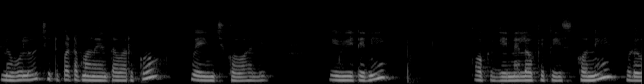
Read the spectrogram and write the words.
నువ్వులు చిటపటమనేంత వరకు వేయించుకోవాలి. వీటిని ఒక గిన్నెలోకి తీసుకొని ఇప్పుడు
